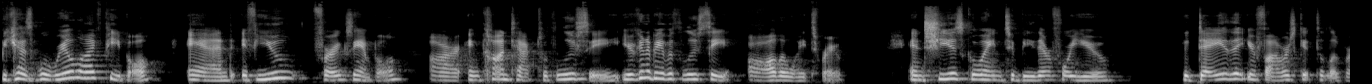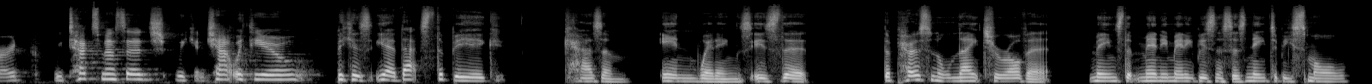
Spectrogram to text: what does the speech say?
because we're real life people. And if you, for example, are in contact with Lucy, you're going to be with Lucy all the way through. And she is going to be there for you the day that your flowers get delivered. We text message, we can chat with you. Because, yeah, that's the big chasm in weddings is that the personal nature of it means that many, many businesses need to be small,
